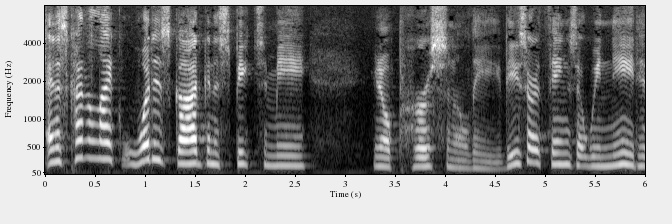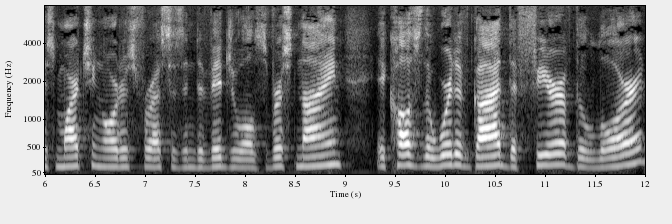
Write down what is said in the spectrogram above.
And it's kind of like what is God going to speak to me you know, personally. These are things that we need, his marching orders for us as individuals. Verse 9, it calls the word of God the fear of the Lord.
